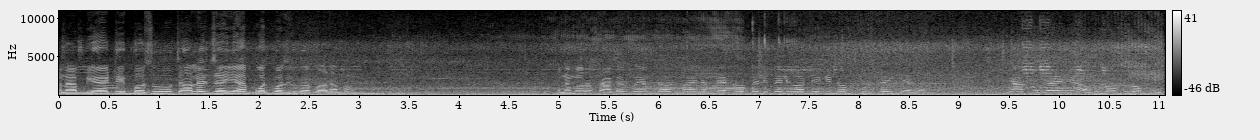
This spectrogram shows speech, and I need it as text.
અને આ બીઆઈટી બસો ચાલે જ છે અહીંયા પાંચ પાંચ રૂપિયા ભાડામાં. અને મારા સાગરભાઈ અમદાવાદમાં આવીને મેટ્રો પહેલી પહેલી વાર દેખીને આમ ખુશ થઈ ગયા હતા. કે આ શું થાય આવું લોબું લોબું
